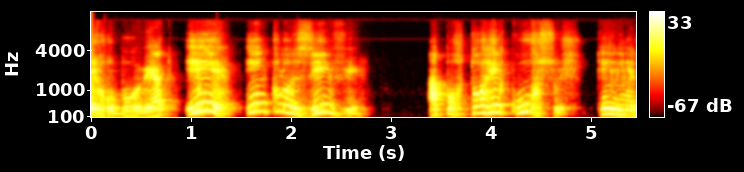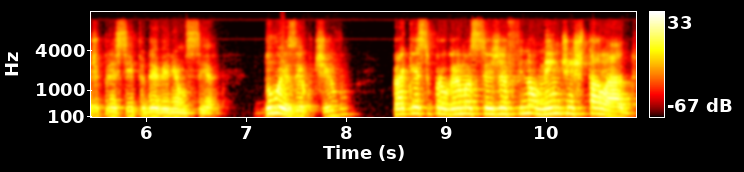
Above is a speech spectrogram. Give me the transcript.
derrubou o veto e, inclusive, aportou recursos que, em linha de princípio, deveriam ser do Executivo, para que esse programa seja finalmente instalado.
